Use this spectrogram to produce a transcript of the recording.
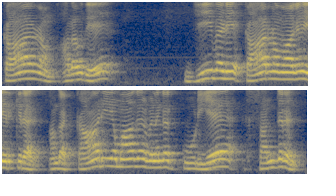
காரணம் அதாவது ஜீவனே காரணமாகவே இருக்கிறார். அந்த காரியமாக விளங்கக்கூடிய சந்திரன்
